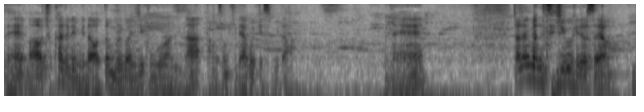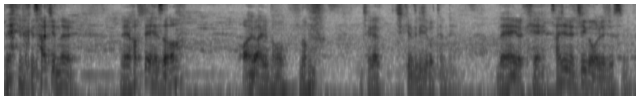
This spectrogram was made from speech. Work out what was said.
네, 마오 축하드립니다. 어떤 물건인지 궁금합니다. 방송 기대하고 있겠습니다. 네, 짜장면을 드시고 계셨어요. 네, 이렇게 사진을 네 확대해서 아유 아유 너무 너무 제가 지켜드리지 못했네요. 네, 이렇게 사진을 찍어 올려주셨습니다.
